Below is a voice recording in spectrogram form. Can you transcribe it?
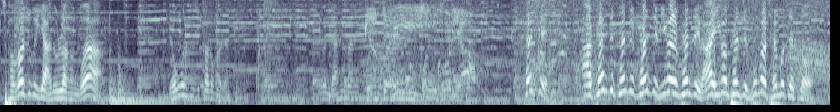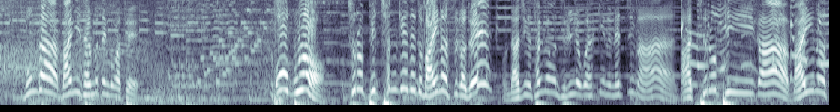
져가지고 이게 안 올라간 거야? 영혼 수집가로 가자. 이건 내가 할만해. 편집! 아 편집 편집 편집. 이거는 편집. 아 이건 편집. 뭔가 잘못됐어. 뭔가 많이 잘못된 것 같아. 어 뭐야 트로피 1000개 돼도 마이너스가 돼? 어, 나중에 설명은 드리려고 했기는 했지만. 아 트로피가 마이너스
